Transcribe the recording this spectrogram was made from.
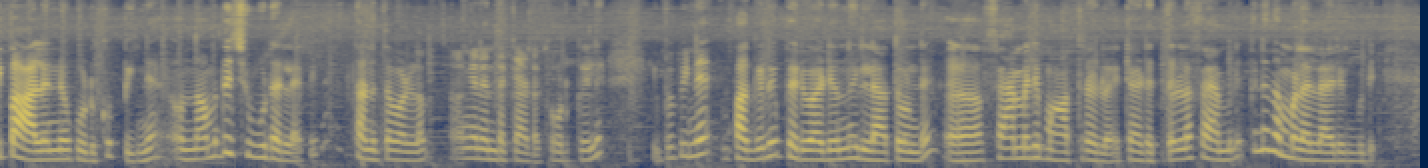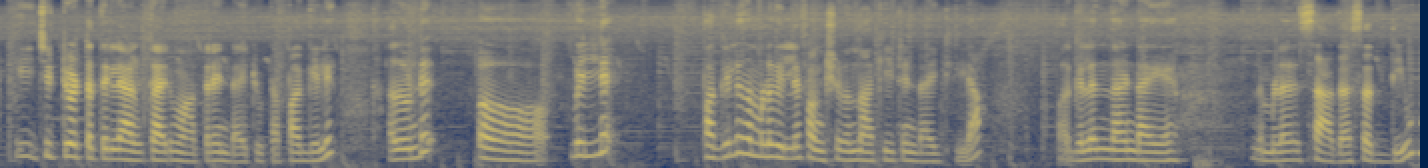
ഈ പാലന്നെ കൊടുക്കും. പിന്നെ ഒന്നാമത് ചൂടല്ലേ പിന്നെ തണുത്ത വെള്ളം അങ്ങനെ എന്തൊക്കെ അടക്കം കൊടുക്കൽ ഇപ്പോൾ പിന്നെ പകൽ പരിപാടിയൊന്നും ഇല്ലാത്തതുകൊണ്ട് ഫാമിലി മാത്രമേ ഉള്ളൂ. ഏറ്റവും അടുത്തുള്ള ഫാമിലി പിന്നെ നമ്മളെല്ലാവരും കൂടി. ഈ ചുറ്റുവട്ടത്തിലെ ആൾക്കാർ മാത്രമേ ഉണ്ടായിട്ടു പകൽ അതുകൊണ്ട് വലിയ പകൽ നമ്മൾ വലിയ ഫങ്ഷനൊന്നും ആക്കിയിട്ടുണ്ടായിട്ടില്ല. പകലെന്താ ഉണ്ടായേ? നമ്മൾ സാധാ സദ്യയും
